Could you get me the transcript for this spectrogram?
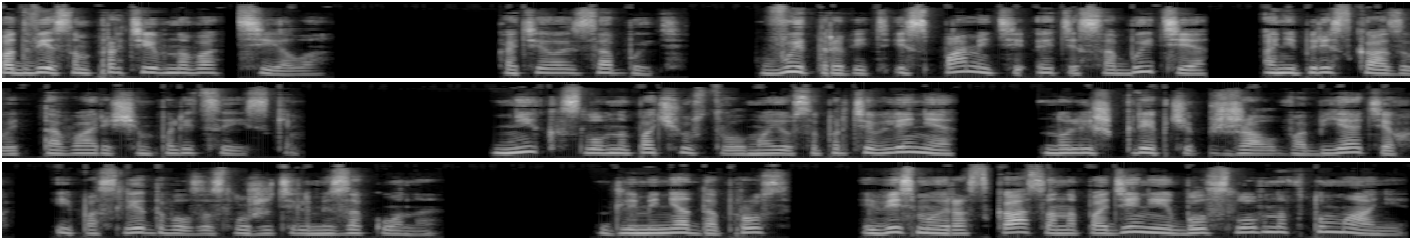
под весом противного тела. Хотелось забыть, вытравить из памяти эти события, а не пересказывать товарищам полицейским. Ник словно почувствовал мое сопротивление, но лишь крепче сжал в объятиях и последовал за служителями закона. Для меня допрос и весь мой рассказ о нападении был словно в тумане.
